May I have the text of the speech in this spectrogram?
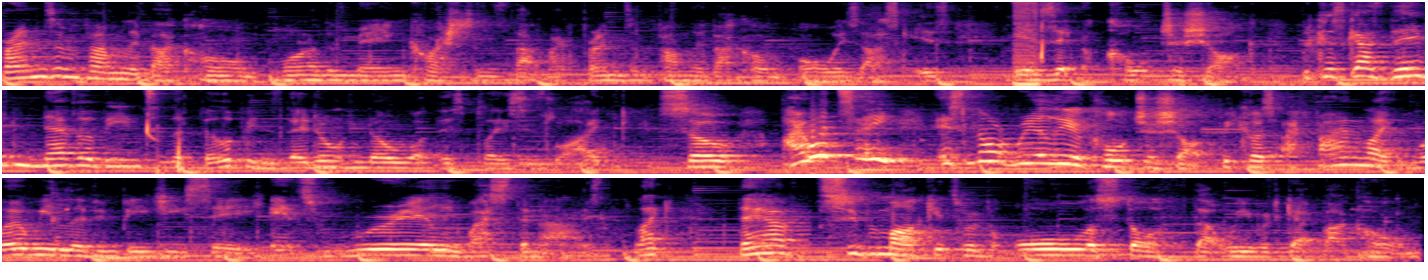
friends and family back home, one of the main questions that my friends and family back home always ask is, is it a culture shock? Because guys, they've never been to the Philippines. They don't know what this place is like. So I would say it's not really a culture shock because I find like where we live in BGC, it's really westernized. Like they have supermarkets with all the stuff that we would get back home.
